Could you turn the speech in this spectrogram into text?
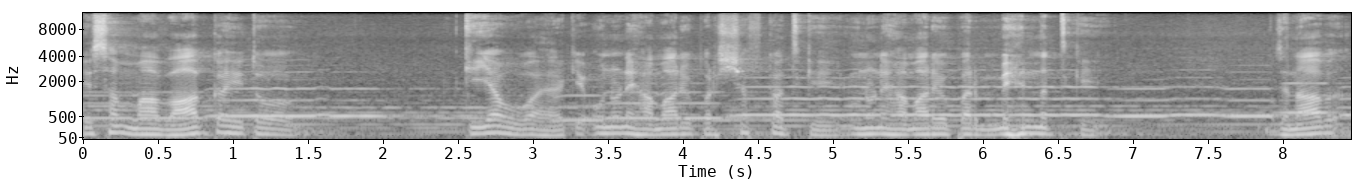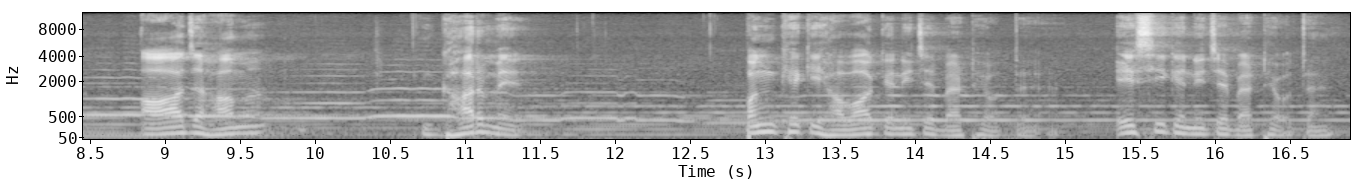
یہ سب ماں باپ کا ہی تو کیا ہوا ہے کہ انہوں نے ہمارے اوپر شفقت کی، انہوں نے ہمارے اوپر محنت کی۔ جناب، آج ہم گھر میں پنکھے کی ہوا کے نیچے بیٹھے ہوتے ہیں، اے سی کے نیچے بیٹھے ہوتے ہیں۔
